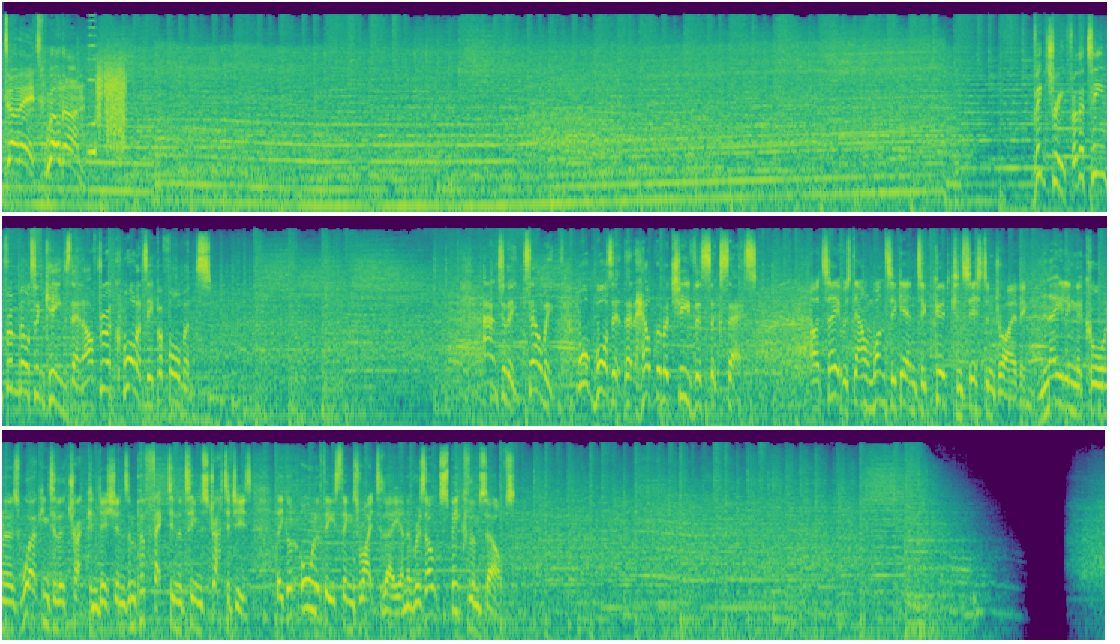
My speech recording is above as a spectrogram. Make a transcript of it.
Done it. Well done. Victory for the team from Milton Keynes then after a quality performance. Anthony, tell me, what was it that helped them achieve this success? I'd say it was down once again to good, consistent driving, nailing the corners, working to the track conditions, and perfecting the team's strategies. They got all of these things right today, and the results speak for themselves.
